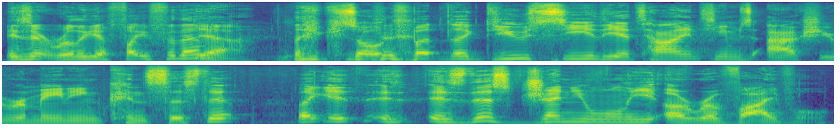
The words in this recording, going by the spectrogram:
is it really a fight for them? Yeah. Like so, but like, do you see the Italian teams actually remaining consistent? Like, is, is, is this genuinely a revival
